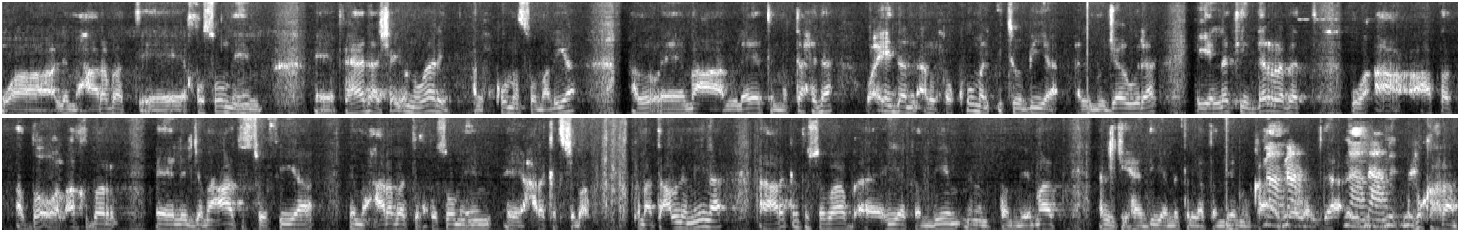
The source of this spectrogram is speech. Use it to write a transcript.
ولمحاربة خصومهم فهذا شيء وارد. الحكومة الصومالية مع الولايات المتحدة وأيضا الحكومة الإثيوبية المجاورة هي التي دربت وأعطت الضوء الأخضر للجماعات الصوفية لمحاربه خصومهم حركة الشباب. كما تعلمين حركة الشباب هي تنظيم من التنظيمات الجهادية مثل تنظيم القاعدة نعم. نعم. وبوكو حرام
